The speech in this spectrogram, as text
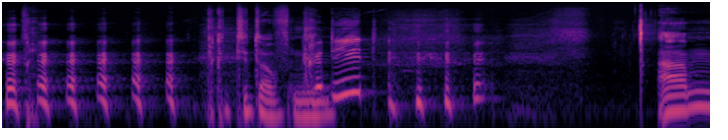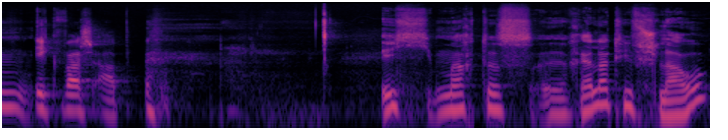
Kredit aufnehmen. Kredit? ähm, ich wasch ab. Ich mache das äh, relativ schlau.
